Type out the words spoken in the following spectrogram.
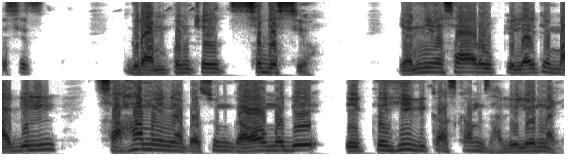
तसेच ग्रामपंचायत सदस्य यांनी असा आरोप केला की मागील सहा महिन्यापासून गावामध्ये एकही विकास काम झालेलं नाही.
